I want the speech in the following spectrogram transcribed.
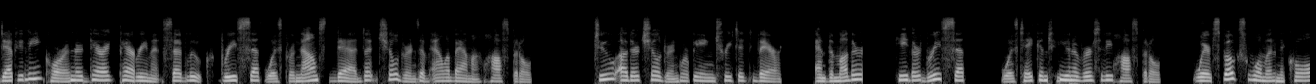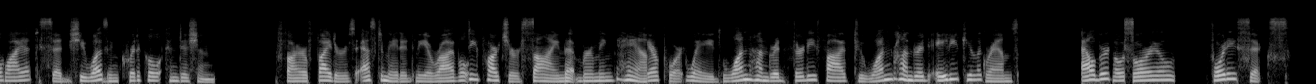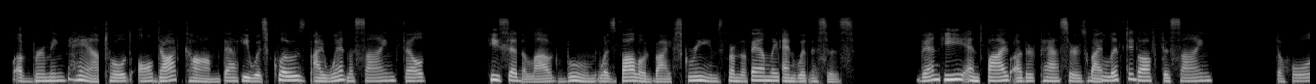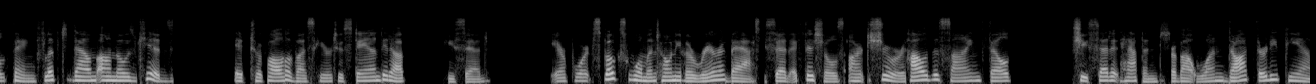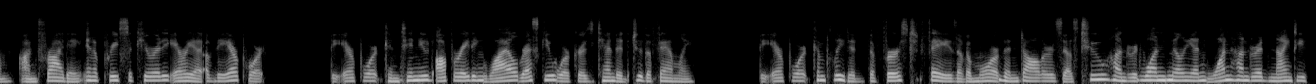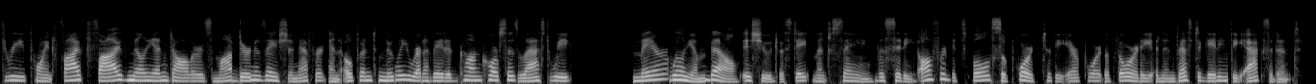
Deputy Coroner Derek Perryman said Luke Bresette was pronounced dead at Children's of Alabama Hospital. Two other children were being treated there, and the mother, Heather Bresette, was taken to University Hospital, where spokeswoman Nicole Wyatt said she was in critical condition. Firefighters estimated the arrival departure sign at Birmingham Airport weighed 135 to 180 kilograms. Albert Osorio, 46, of Birmingham told All.com that he was close by when the sign fell. He said the loud boom was followed by screams from the family and witnesses. Then he and five other passers-by lifted off the sign. The whole thing flipped down on those kids. It took all of us here to stand it up, he said. Airport spokeswoman Toni Herrera Bast said officials aren't sure how the sign fell. She said it happened about 1.30 p.m. on Friday in a pre-security area of the airport. The airport continued operating while rescue workers tended to the family. The airport completed the first phase of a more than $201,193.55 million modernization effort and opened newly renovated concourses last week. Mayor William Bell issued a statement saying the city offered its full support to the airport authority in investigating the accident.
